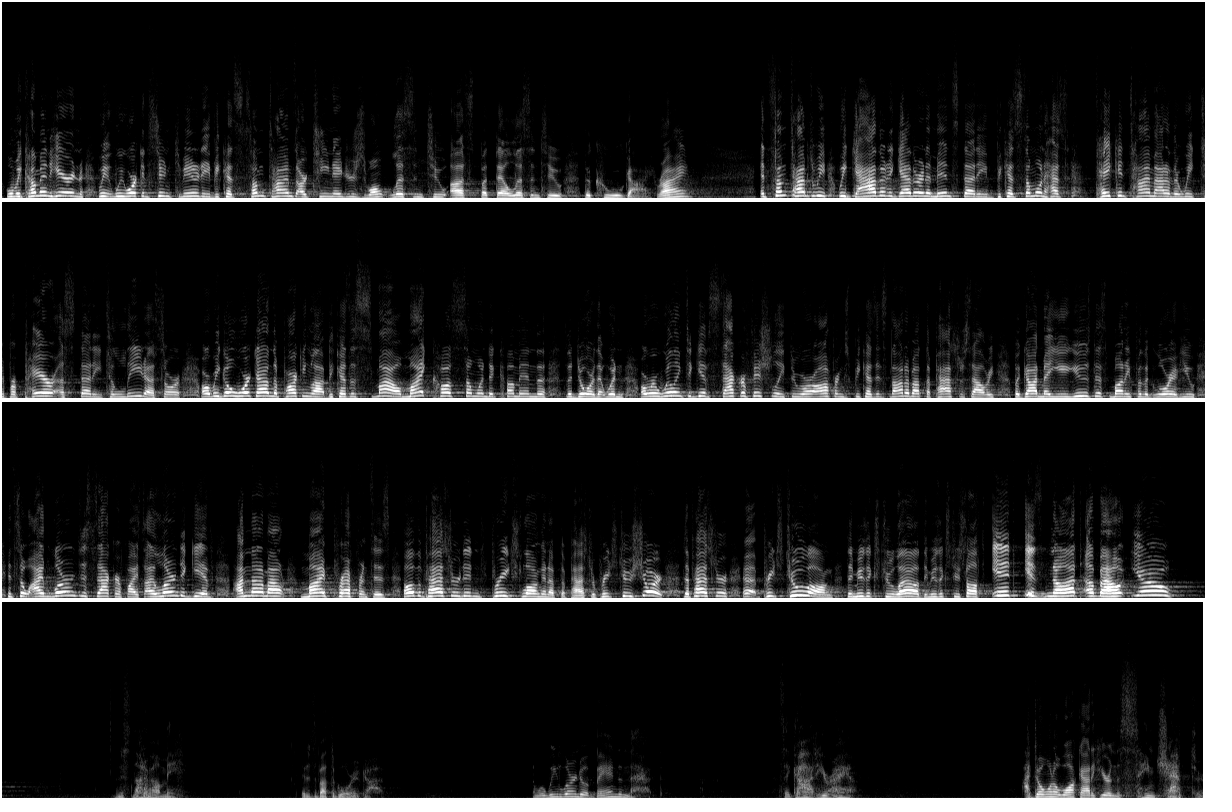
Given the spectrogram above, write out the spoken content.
When we come in here and we, we work in student community, because sometimes our teenagers won't listen to us, but they'll listen to the cool guy, right? And sometimes we, we gather together in a men's study because someone has taken time out of their week to prepare a study to lead us, or, or we go work out in the parking lot because a smile might cause someone to come in the, the door that wouldn't, or we're willing to give sacrificially through our offerings because it's not about the pastor's salary, but God, may you use this money for the glory of you. And so I learned to sacrifice, I learned to give. I'm not about my preferences. Oh, the pastor didn't preach long enough, the pastor preached too short, the pastor uh, preached too long, the music's too loud, the music's too soft. It is not about you. And it's not about me. It is about the glory of God. And when we learn to abandon that and say, God, here I am. I don't want to walk out of here in the same chapter.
